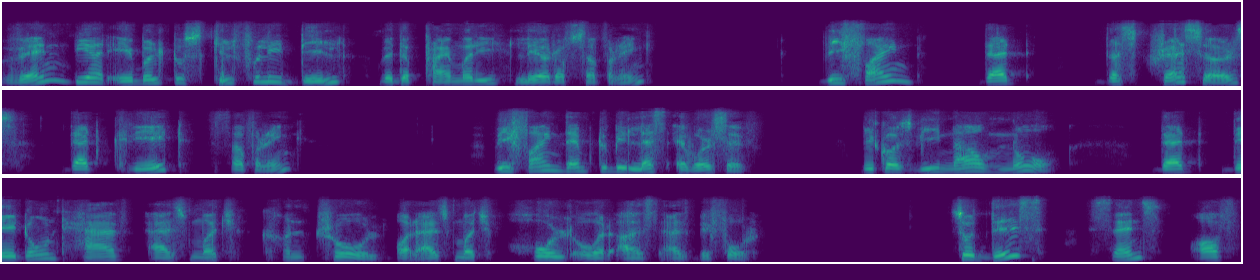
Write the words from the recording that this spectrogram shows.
When we are able to skillfully deal with the primary layer of suffering, we find that the stressors that create suffering, we find them to be less aversive because we now know that they don't have as much control or as much hold over us as before. So this sense of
